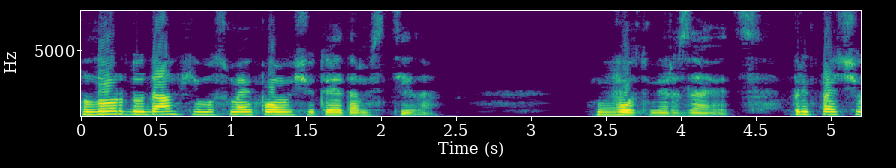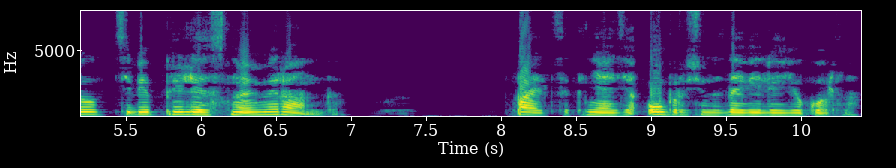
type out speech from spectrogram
Лорду Данхему с моей помощью ты отомстила. Вот мерзавец, предпочел тебе прелестную Миранду». Пальцы князя обручем сдавили ее горло.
